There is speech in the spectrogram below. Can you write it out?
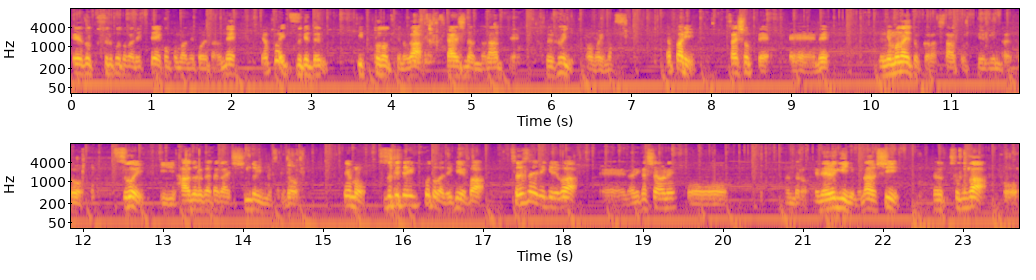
継続することができて、ここまで来れたので、やっぱり続けていくことっていうのが大事なんだなって、そういうふうに思います。やっぱり、最初って、えー、ね、何もないとこからスタートっていう風になると、すごいハードルが高いしんどいんですけど、でも、続けていくことができれば、それさえできれば、えー、何かしらね、こう、なんだろう、エネルギーにもなるし、そこが、こ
